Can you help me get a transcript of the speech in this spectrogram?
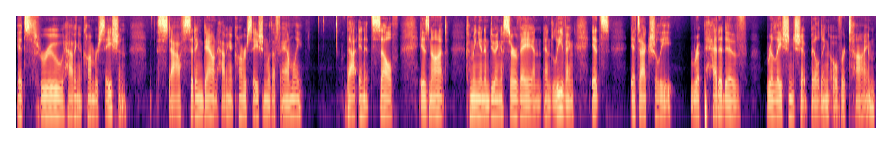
It's through having a conversation, staff sitting down, having a conversation with a family that in itself is not coming in and doing a survey and, and leaving. It's it's actually repetitive relationship building over time.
